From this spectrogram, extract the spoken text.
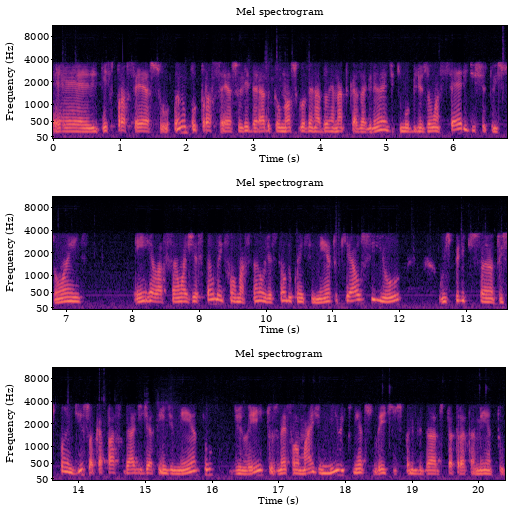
é, esse processo, amplo processo liderado pelo nosso governador Renato Casagrande, que mobilizou uma série de instituições em relação à gestão da informação, gestão do conhecimento, que auxiliou o Espírito Santo expandir sua capacidade de atendimento de leitos, né? Foram mais de 1.500 leitos disponibilizados para tratamento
